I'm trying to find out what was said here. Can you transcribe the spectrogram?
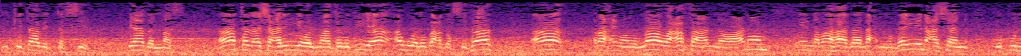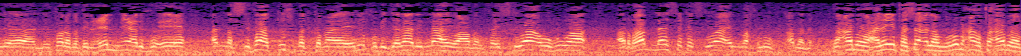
في كتاب التفسير بهذا النص. آه فالأشعرية والماتريدية اولوا بعض الصفات آه رحمهم الله وعفى عنا وعنهم. إنما هذا نحن نبين عشان يكون لطلبة العلم يعرفوا إيه أن الصفات تثبت كما يليق بجلال الله وعظمه فاستواءه هو الرب ليس كاستواء المخلوق ابدا. فأبوا عليه فسألهم رمحه فأبوا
